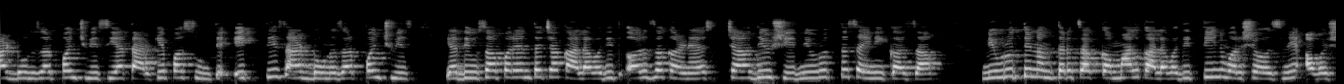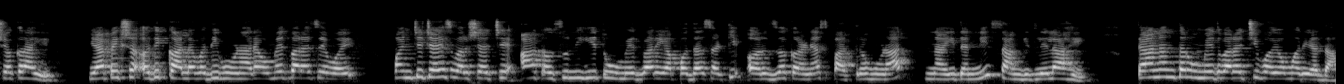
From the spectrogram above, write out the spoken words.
आठ दोन हजार पंचवीस या तारखेपासून ते एकतीस आठ दोन हजार पंचवीस या दिवसापर्यंतच्या कालावधीत अर्ज करण्याच्या दिवशी निवृत्त सैनिकाचा निवृत्तीनंतरचा कमाल कालावधी तीन वर्ष असणे आवश्यक राहील. यापेक्षा अधिक कालावधी होणाऱ्या उमेदवाराचे वय पंचेचाळीस वर्षाचे आत असूनही तो उमेदवार या पदासाठी अर्ज करण्यास पात्र होणार नाही त्यांनी सांगितलेलं आहे. त्यानंतर उमेदवाराची वयोमर्यादा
